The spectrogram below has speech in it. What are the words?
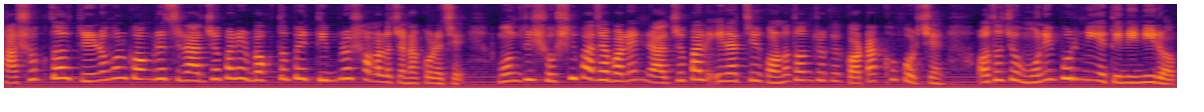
শাসক দল তৃণমূল কংগ্রেস রাজ্যপালের বক্তব্যের তীব্র সমালোচনা করেছে। মন্ত্রী শশী পাজা বলেন, রাজ্যপাল এ রাজ্যের গণতন্ত্রকে কটাক্ষ করছেন, অথচ মণিপুর নিয়ে তিনি নীরব।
